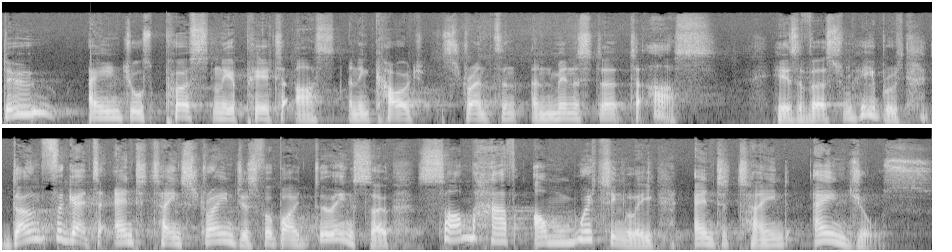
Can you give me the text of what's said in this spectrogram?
Do angels personally appear to us and encourage, strengthen, and minister to us? Here's a verse from Hebrews. Don't forget to entertain strangers, for by doing so, some have unwittingly entertained angels.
